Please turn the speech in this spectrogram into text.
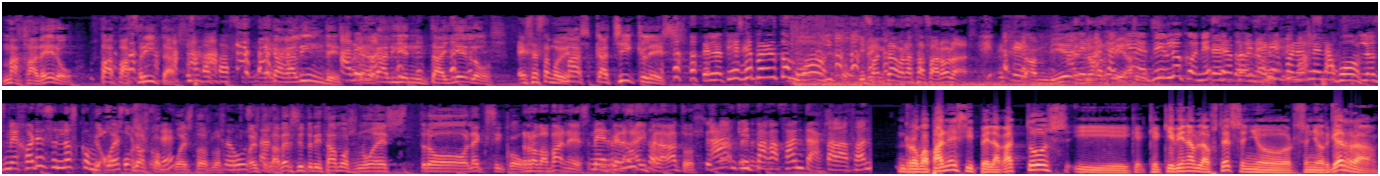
majadero, papas fritas, cagalindes, calientahielos, Ese está muy bien. mascachicles. Te lo tienes que poner con voz. Y falta abrazafarolas. También, Además no, hay que decirlo con ese Pero tono. Hay que ponerle la voz. Los mejores son los compuestos. Los ¿eh? compuestos, los Me compuestos. gustan. A ver si utilizamos nuestro léxico. Robapanes. y pela-. Hay pelagatos. Ah, y pagafantas. Pagafantas. Robapanes y pelagatos y qué, qué- qué bien habla usted, señor señor Guerra.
